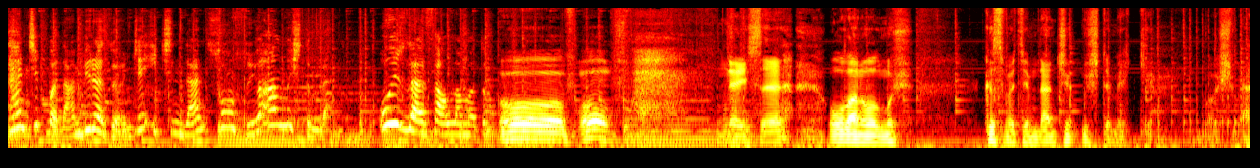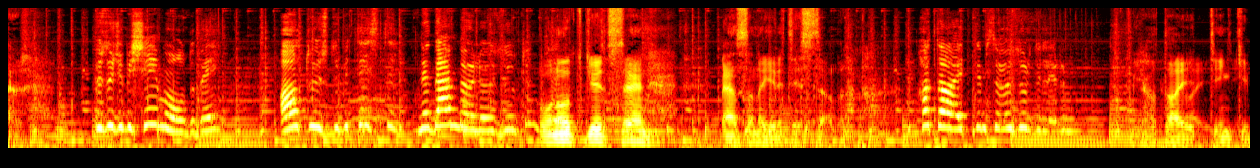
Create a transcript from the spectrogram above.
Sen çıkmadan biraz önce içinden son suyu almıştım ben. O yüzden sallamadım. Of of. Neyse olan olmuş. Kısmetimden çıkmış demek ki. Boş ver. Üzücü bir şey mi oldu bey? Altı üstü bir testi. Neden böyle üzüldün? ki? Unut gitsin. Ben sana yeni testi alırım. Hata ettimse özür dilerim. Bir hata ettin ki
